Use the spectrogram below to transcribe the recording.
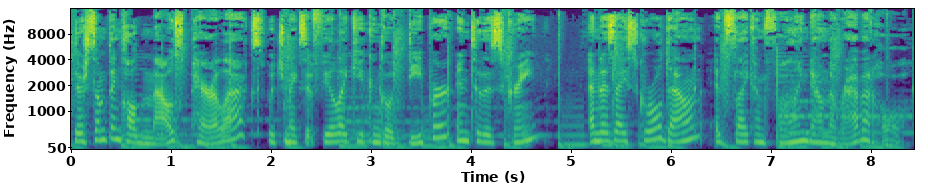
There's something called mouse parallax, which makes it feel like you can go deeper into the screen. And as I scroll down, it's like I'm falling down the rabbit hole.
